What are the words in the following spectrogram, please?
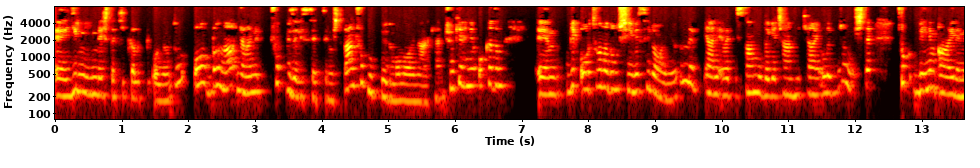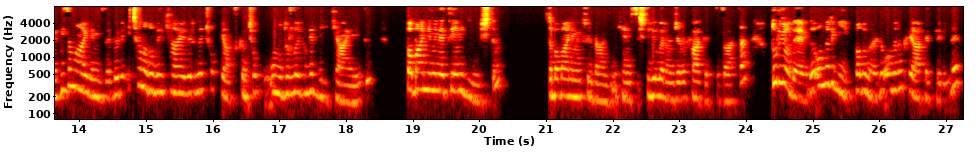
20-25 e, dakikalık bir oyundu. O bana yani çok güzel hissettirmişti. Ben çok mutluydum onu oynarken. Çünkü hani o kadın bir Orta Anadolu şivesiyle oynuyordum ve yani evet İstanbul'da geçen bir hikaye olabilir ama işte çok benim aileme, bizim ailemize böyle İç Anadolu hikayelerine çok yatkın, çok uydurulabilir bir hikayeydi. Babaannemin eteğini giymiştim. İşte babaannemin tülbendini kendisi işte yıllar önce vefat etti zaten. Duruyordu evde. Onları giyip falan öyle onların kıyafetleriyle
